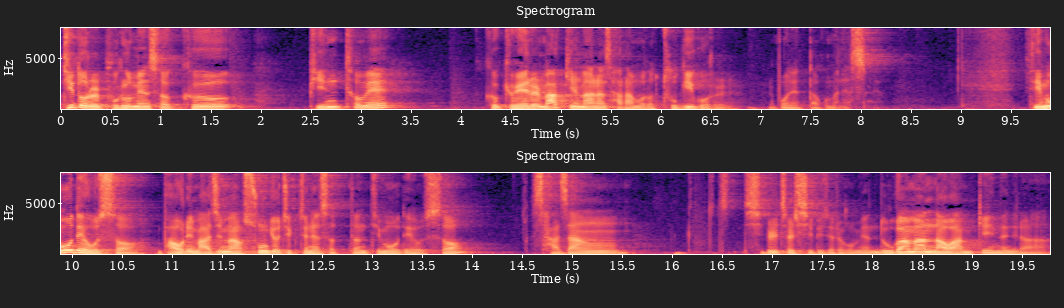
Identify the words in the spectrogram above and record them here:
디도를 부르면서 그 빈틈에 그 교회를 맡길 만한 사람으로 두기고를 보냈다고만 했습니다. 디모데우서 바울이 마지막 순교 직전에 썼던 디모데우서 4장 11절 12절에 보면 누가만 나와 함께 있느니라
